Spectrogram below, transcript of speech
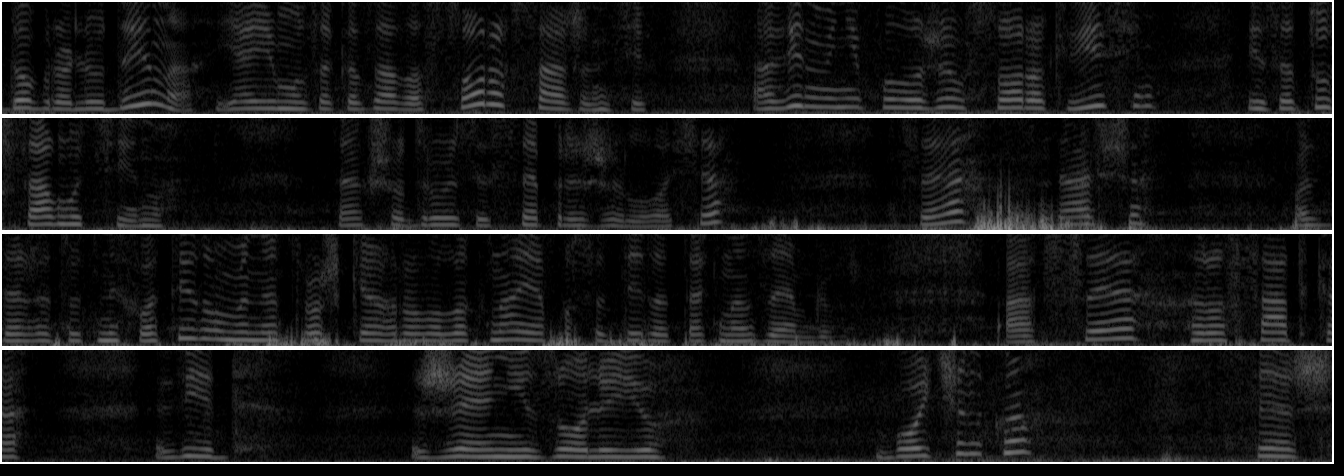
добра людина. Я йому заказала 40 саджанців, а він мені положив 48 і за ту саму ціну. Так що, друзі, все прижилося. Це далі. Ось навіть тут не хватило, у мене трошки агроволокна, я посадила так на землю. А це розсадка від Жені з Олею Бойченко. Теж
